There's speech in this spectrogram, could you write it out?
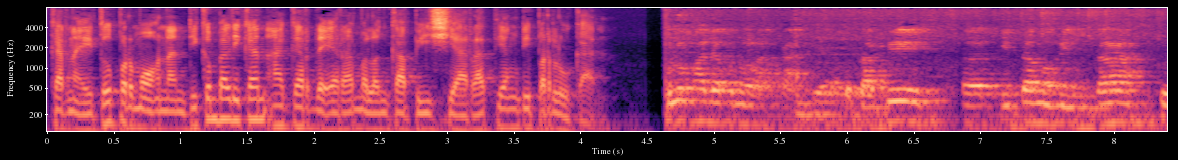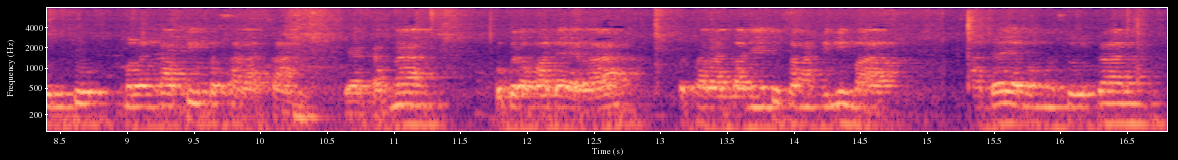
Karena itu permohonan dikembalikan agar daerah melengkapi syarat yang diperlukan. Belum ada penolakan ya, tetapi eh, kita meminta untuk melengkapi persyaratan ya karena beberapa daerah persyaratannya itu sangat minimal. Ada yang mengusulkan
